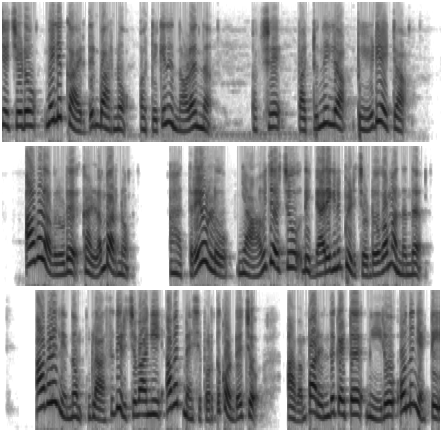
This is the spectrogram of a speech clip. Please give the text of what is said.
ചേച്ചിയോടും വലിയ കാര്യത്തിൽ പറഞ്ഞു ഒറ്റയ്ക്ക് നിന്നോളെന്ന് പക്ഷേ പറ്റുന്നില്ല പേടിയേറ്റാ അവൾ അവരോട് കള്ളം പറഞ്ഞു. അത്രേ ഉള്ളൂ ഞാൻ വിചാരിച്ചു നിന്നാരെങ്കിലും പിടിച്ചോണ്ട് പോകാൻ വന്നെന്ന്. അവളിൽ നിന്നും ഗ്ലാസ് തിരിച്ചു വാങ്ങി അവൻ മേശപ്പുറത്ത് കൊണ്ടുവച്ചു. അവൻ പറയുന്നത് കേട്ട് നീലു ഒന്ന് ഞെട്ടി.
